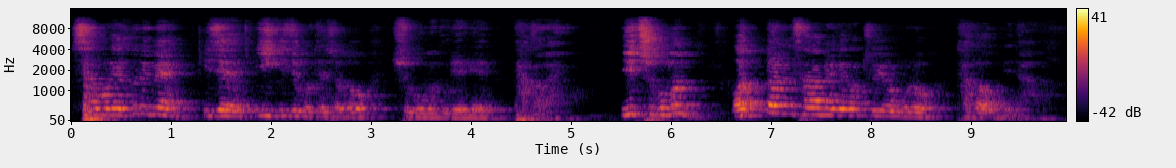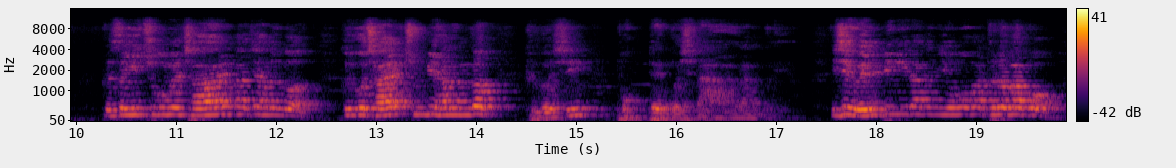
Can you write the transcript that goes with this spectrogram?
세월의 흐름에 이제 이기지 못해서도 죽음은 우리에게 다가와요. 이 죽음은 어떤 사람에게도 두려움으로 다가옵니다. 그래서 이 죽음을 잘 맞이하는 것, 그리고 잘 준비하는 것, 그것이 복된 것이다. 이제 웰빙이라는 용어가 들어가고,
